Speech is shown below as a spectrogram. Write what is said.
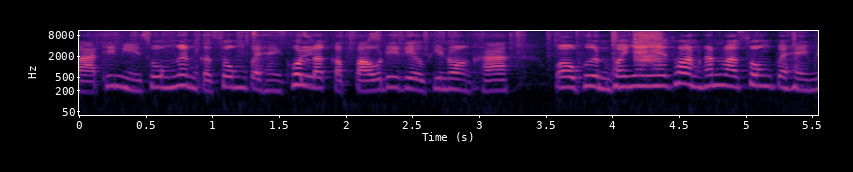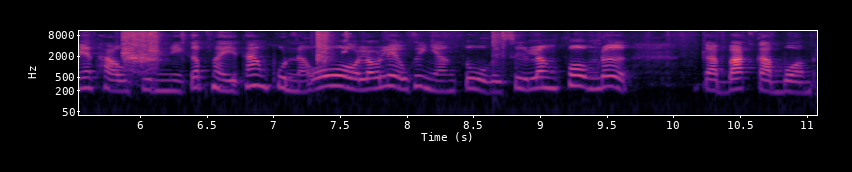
บาทที่หนีส่งเงินก็ส่งไปให้คนละกระเป๋าเดีเดียวพี่น้องค่ะเว่าพื้นพ่อใหญ่ๆท่อนคันว่าส่งไปให้แม่เฒ่ากินนี่กับให้ทางพุ่นนะโอ้เราเร็วขึ้นอหย่างตู้ไปซื้อลังโฟมเด้อกับบักกับบอมเพ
